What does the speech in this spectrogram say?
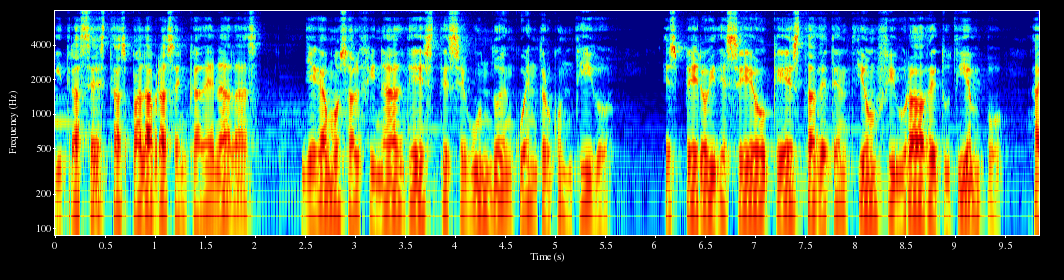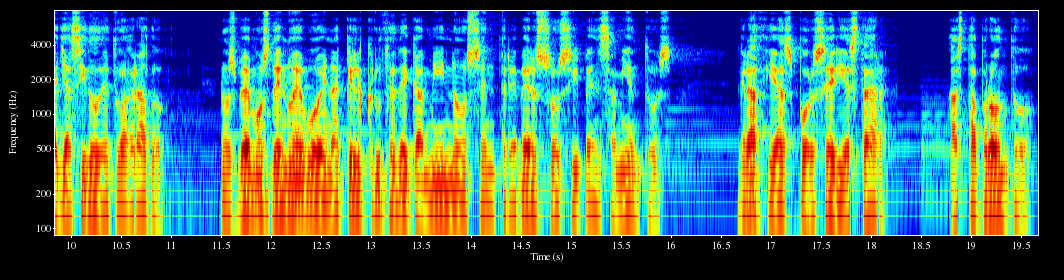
Y tras estas palabras encadenadas, llegamos al final de este segundo encuentro contigo Espero y deseo que esta detención figurada de tu tiempo haya sido de tu agrado. Nos vemos de nuevo en aquel cruce de caminos entre versos y pensamientos. Gracias por ser y estar. Hasta pronto.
